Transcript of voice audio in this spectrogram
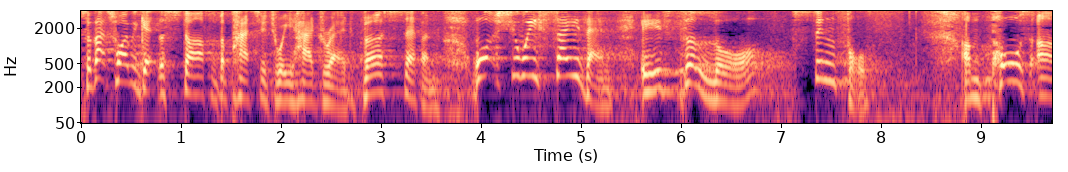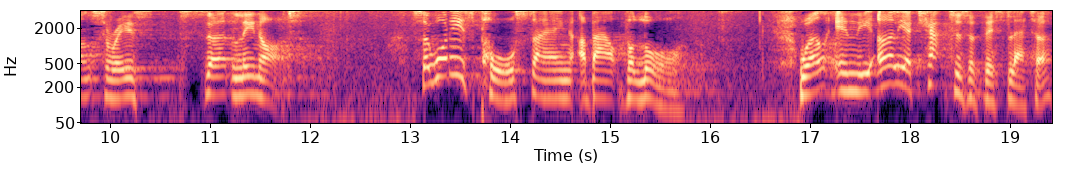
So that's why we get the start of the passage we had read, verse 7. What shall we say then? Is the law sinful? And Paul's answer is certainly not. So, what is Paul saying about the law? Well, in the earlier chapters of this letter,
